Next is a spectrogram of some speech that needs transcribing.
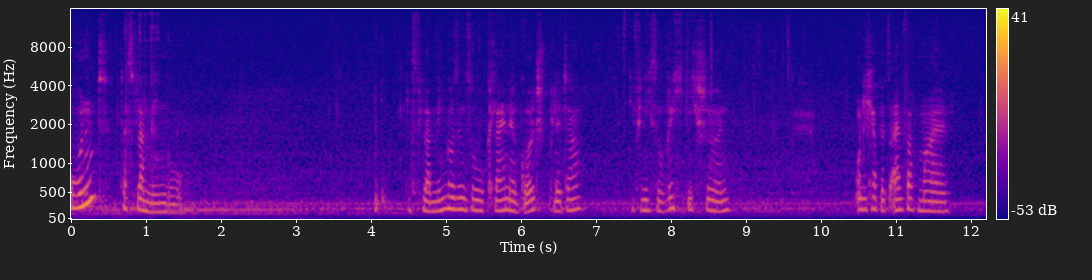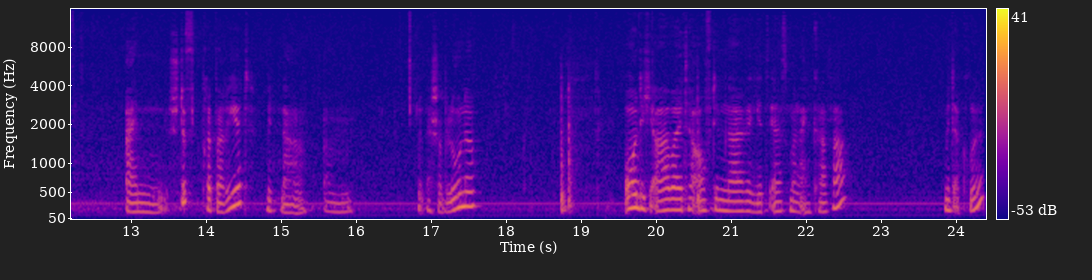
und das Flamingo. Das Flamingo sind so kleine Goldsplitter, die finde ich so richtig schön. Und ich habe jetzt einfach mal einen Stift präpariert mit einer, ähm, mit einer Schablone. Und ich arbeite auf dem Nagel jetzt erstmal ein Cover mit Acryl.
